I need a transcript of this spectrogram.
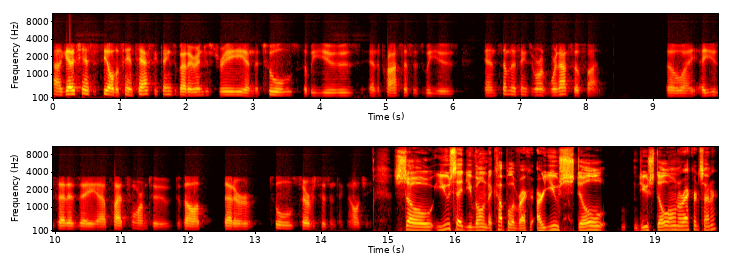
I got a chance to see all the fantastic things about our industry and the tools that we use and the processes we use. And some of the things were, were not so fun. So I, I use that as a uh, platform to develop better tools, services, and technology. So you said you've owned a couple of record. Are you still? Do you still own a record center?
